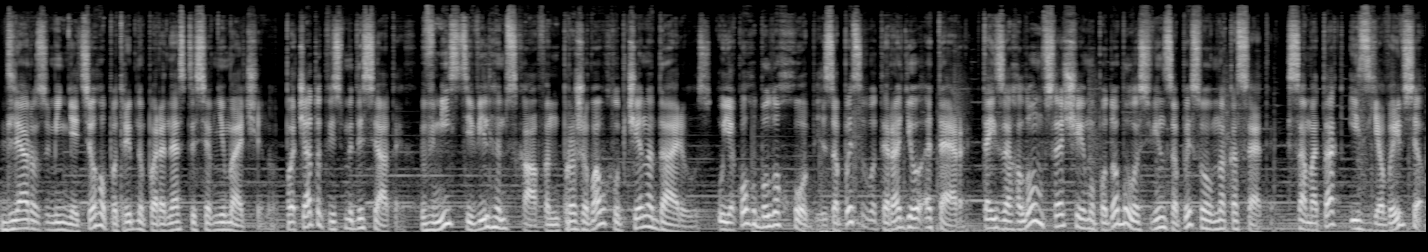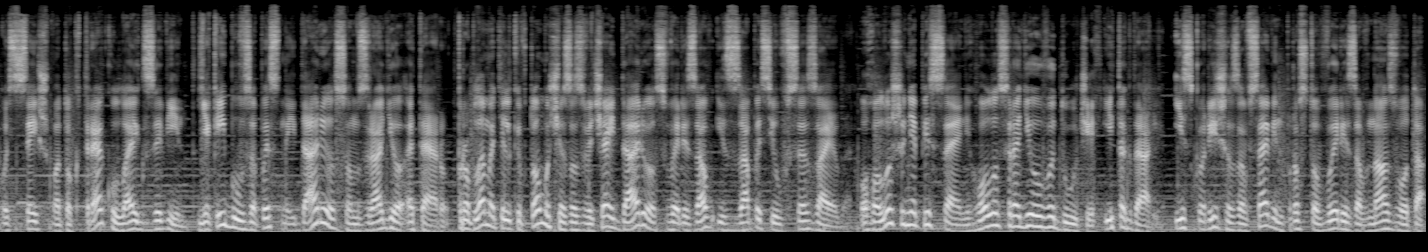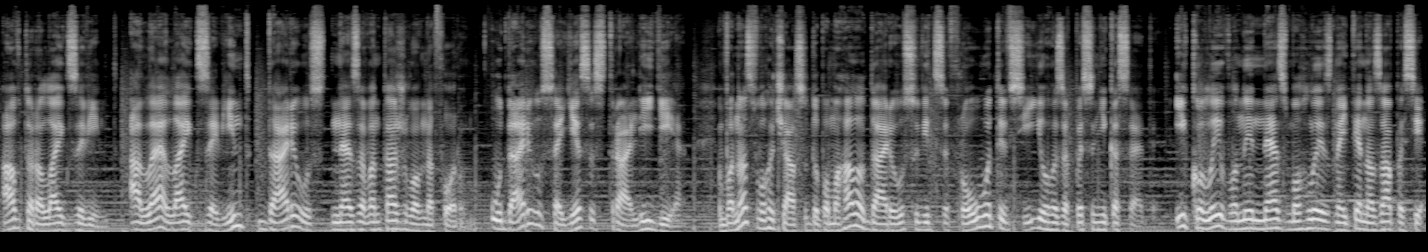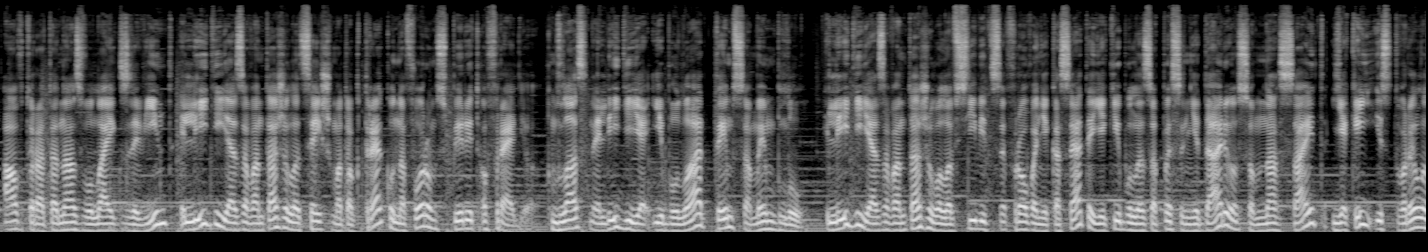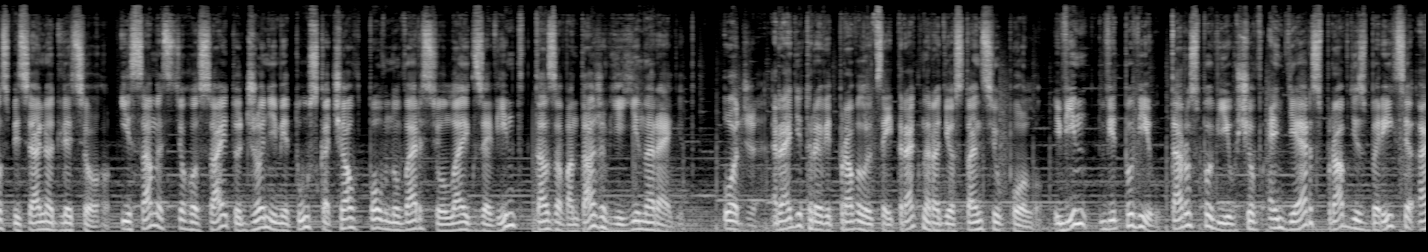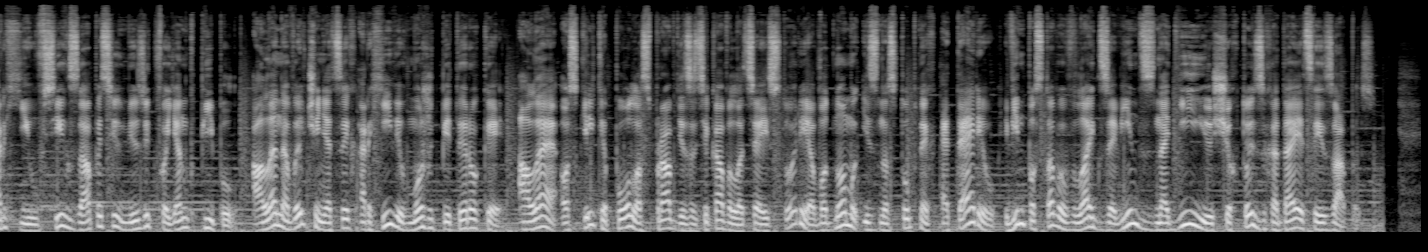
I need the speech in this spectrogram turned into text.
Для розуміння цього потрібно перенестися в Німеччину. Початок 80-х. В місті Вільгельмсхафен проживав хлопчина Даріус, у якого було хобі записувати радіоетери. Та й загалом все, що йому подобалось, він записував на касети. Саме так і з'явився ось цей шматок треку Like the Wind, який був записаний Даріусом з радіоетеру. Проблема тільки в тому, що зазвичай Даріус вирізав із записів все зайве: оголошення пісень, голос радіоведучих і так далі. І скоріше за все він просто вирізав назву та автора Like the Wind. Але Like the Wind Даріус не завантажував на форум. У Даріуса є сестра Лідія. Вона свого часу допомагала Даріусу відцифровувати всі його записані касети. І коли вони не змогли знайти на записі автора та назву Like the Wind, Лідія завантажила цей шматок треку на форум Spirit of Radio. Власне, Лідія і була тим самим Blue. Лідія завантажувала всі відцифровані касети, які були записані Даріусом на сайт, який і створила спеціально для цього. І саме з цього сайту Джоні Міту скачав повну версію Like the Wind та завантажив її на Reddit. Отже, редітори відправили цей трек на радіостанцію Поло. Він відповів та розповів, що в NDR справді зберігся архів всіх записів Music for Young People, але на вивчення цих архівів можуть піти роки. Але оскільки Пола справді зацікавила ця історія, в одному із наступних етерів він поставив лайк за він з надією, що хтось згадає цей запис.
